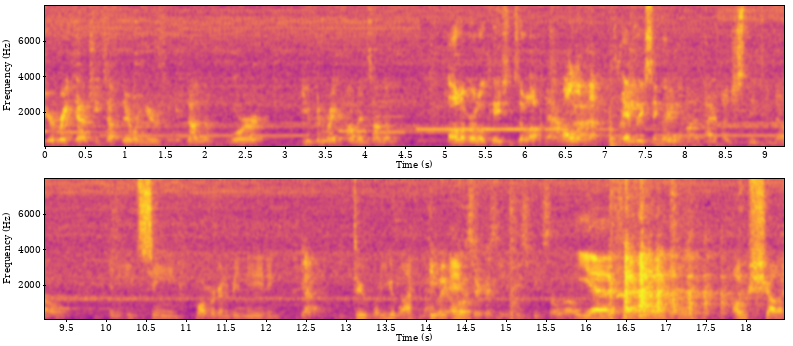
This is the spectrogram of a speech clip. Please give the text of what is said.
your breakdown sheets up there when you're when you've done them, or you can write comments on them. All of our locations are locked. All of them. Every single one. I just need to know in each scene what we're gonna be needing. Yeah. Dude, what are you laughing at? He went And- closer because you, you speak so low. Yeah, exactly, actually. Oh, shut up.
